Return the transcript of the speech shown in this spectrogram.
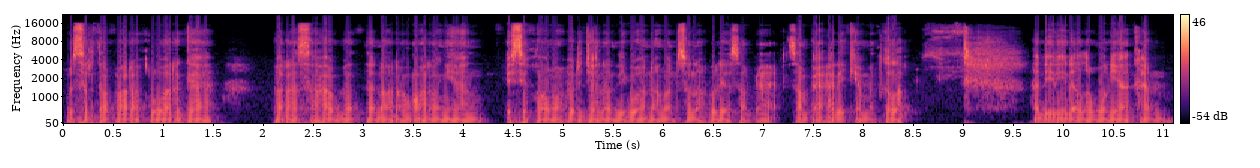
beserta para keluarga para sahabat dan orang-orang yang istiqomah berjalan di bawah naungan sunnah beliau sampai sampai hari kiamat kelak. Hadirin Allah muliakan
